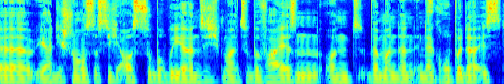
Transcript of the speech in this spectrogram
äh, ja, die Chance ist, sich auszuprobieren, sich mal zu beweisen. Und wenn man dann in der Gruppe da ist,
